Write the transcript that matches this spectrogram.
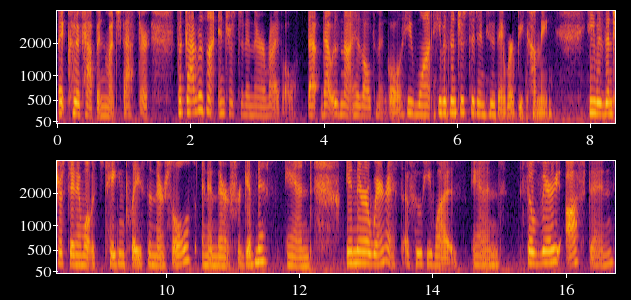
it could have happened much faster. But God was not interested in their arrival. That that was not his ultimate goal. He want he was interested in who they were becoming. He was interested in what was taking place in their souls and in their forgiveness and in their awareness of who he was. And so very often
